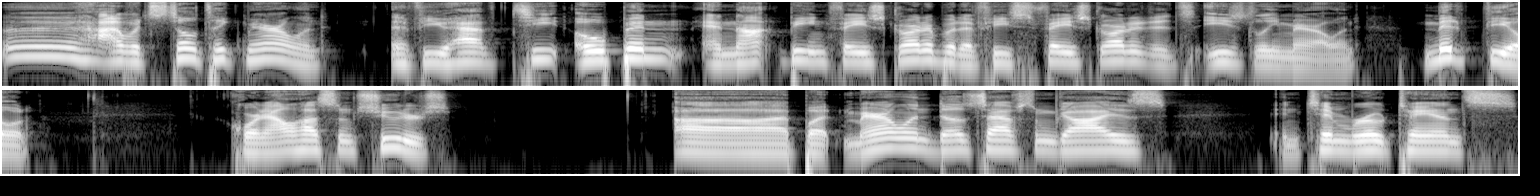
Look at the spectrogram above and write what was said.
Uh, I would still take Maryland if you have Teat open and not being face guarded. But if he's face guarded, it's easily Maryland. Midfield, Cornell has some shooters. Uh, but Maryland does have some guys and Tim Rotanz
